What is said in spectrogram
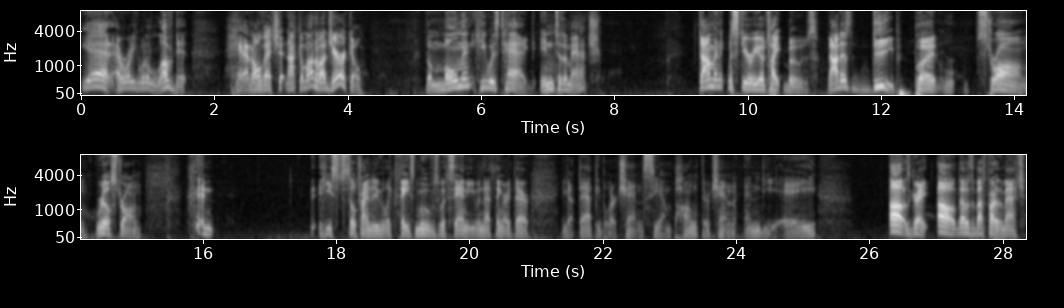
Yeah, everybody would have loved it. Had all that shit not come out about Jericho. The moment he was tagged into the match, Dominik Mysterio type booze. Not as deep, but strong, real strong. And he's still trying to do like face moves with Sammy, even that thing right there. You got that. People are chanting CM Punk. They're chanting NDA. Oh, it was great. Oh, that was the best part of the match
